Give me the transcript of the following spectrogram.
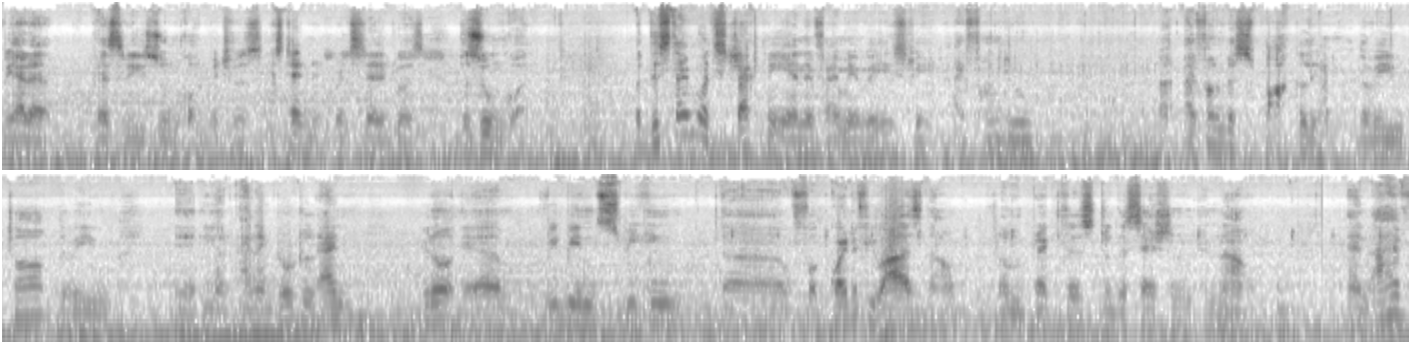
we had a cursory Zoom call, which was extended, but still it was a Zoom call. but this time, what struck me, and if I may very straight, I found you. I found a sparkle in you, the way you talk, the way you, uh, you're anecdotal, and you know, um, we've been speaking uh, for quite a few hours now, from breakfast to the session, and now. And I have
